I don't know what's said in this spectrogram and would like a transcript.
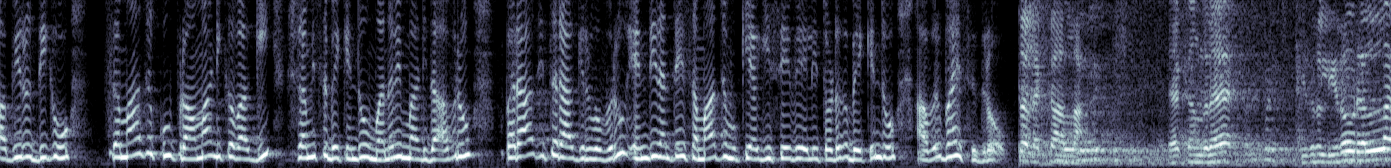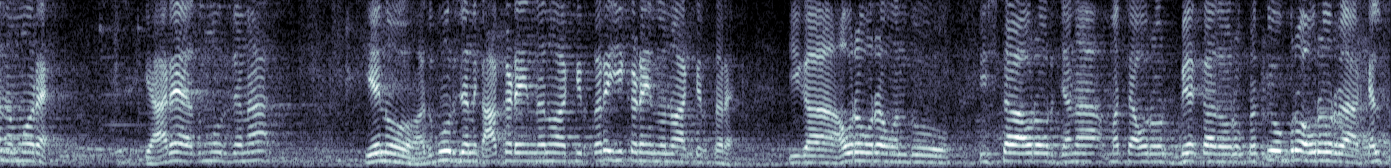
ಅಭಿವೃದ್ಧಿಗೂ ಸಮಾಜಕ್ಕೂ ಪ್ರಾಮಾಣಿಕವಾಗಿ ಶ್ರಮಿಸಬೇಕೆಂದು ಮನವಿ ಮಾಡಿದ ಅವರು, ಪರಾಜಿತರಾಗಿರುವವರು ಎಂದಿನಂತೆ ಸಮಾಜಮುಖಿಯಾಗಿ ಸೇವೆಯಲ್ಲಿ ತೊಡಗಬೇಕೆಂದು ಅವರು ಬಯಸಿದರು. ಲೆಕ್ಕ ಅಲ್ಲ. ಯಾಕಂದರೆ ಇದರಲ್ಲಿ ಇರೋರೆಲ್ಲ ನಮ್ಮವರೇ. ಯಾರೇ ಹದಿಮೂರು ಜನ, ಏನು ಹದಿಮೂರು ಜನಕ್ಕೆ ಆ ಕಡೆಯಿಂದನೂ ಹಾಕಿರ್ತಾರೆ, ಈ ಕಡೆಯಿಂದನೂ ಹಾಕಿರ್ತಾರೆ. ಈಗ ಅವರವರ ಒಂದು ಇಷ್ಟ ಅವ್ರವ್ರ ಜನ ಮತ್ತು ಅವ್ರವ್ರಿಗೆ ಬೇಕಾದವರು ಪ್ರತಿಯೊಬ್ಬರು ಅವ್ರವ್ರ ಕೆಲಸ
